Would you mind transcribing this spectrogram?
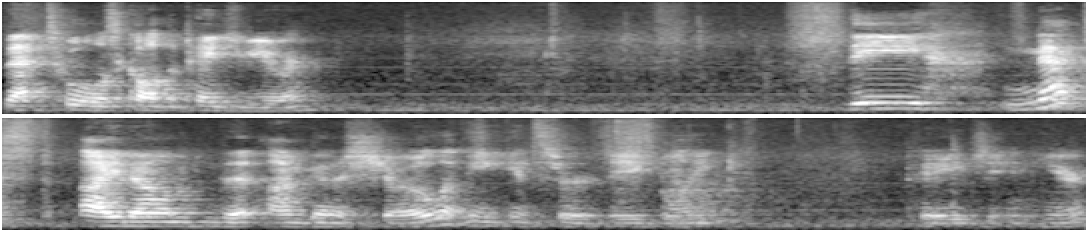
that tool is called the page viewer. The next item that I'm going to show, let me insert a blank page in here,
